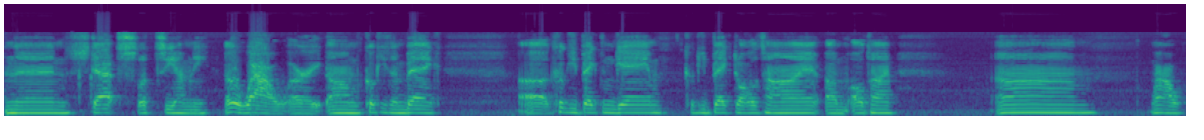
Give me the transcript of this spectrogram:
and then stats. Let's see how many. Oh wow! All right. Um, cookies and bank. Uh, cookie baked in game. Cookie baked all the time. Um, all time. Um, wow.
